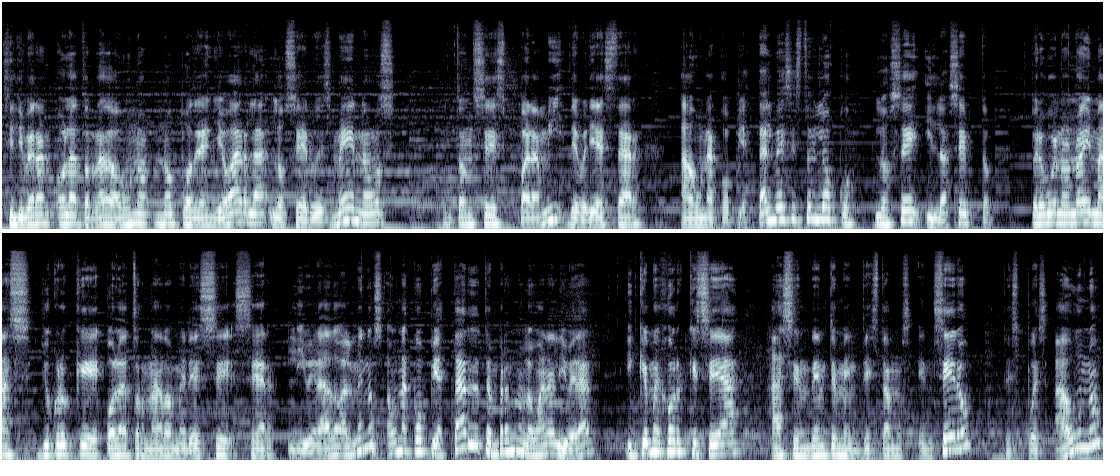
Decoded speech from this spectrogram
si liberan Hola Tornado a uno, no podrían llevarla. Los héroes menos. Entonces, para mí debería estar a una copia. Tal vez estoy loco, lo sé y lo acepto. Pero bueno, no hay más. Yo creo que Hola Tornado merece ser liberado, al menos a una copia. Tarde o temprano lo van a liberar. Y qué mejor que sea ascendentemente. Estamos en 0, después a 1.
